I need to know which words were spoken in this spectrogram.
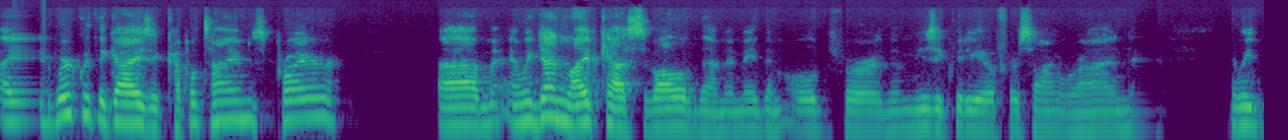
I'd worked with the guys a couple times prior. Um, and we'd done live casts of all of them and made them old for the music video for song Run. And we'd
